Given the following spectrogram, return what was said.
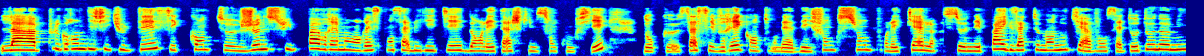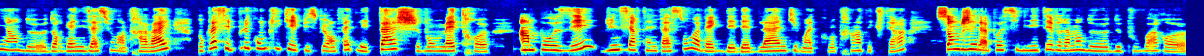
La plus grande difficulté, c'est quand euh, je ne suis pas vraiment en responsabilité dans les tâches qui me sont confiées. Donc, euh, ça, c'est vrai quand on a des fonctions pour lesquelles ce n'est pas exactement nous qui avons cette autonomie hein, d'organisation dans le travail. Donc là, c'est plus compliqué puisque en fait, les tâches vont m'être euh, imposées d'une certaine façon avec des deadlines qui vont être contraintes, etc., sans que j'ai la possibilité vraiment de de pouvoir euh,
